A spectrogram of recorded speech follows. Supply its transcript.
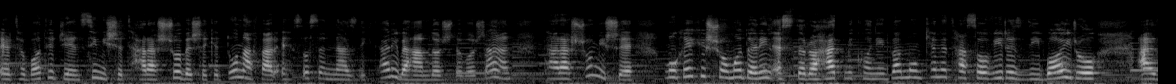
ارتباط جنسی میشه ترشح بشه که دو نفر احساس نزدیکتری به هم داشته باشن ترشح میشه. موقعی که شما دارین استراحت می‌کنید و ممکنه تصاویر زیبایی رو از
